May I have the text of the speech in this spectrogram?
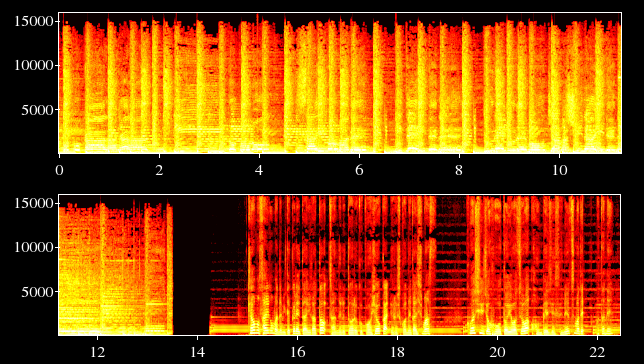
ここからがいいところ最後まで見ていてねくれぐれも邪魔しないでね今日も最後まで見てくれてありがとう。チャンネル登録、高評価よろしくお願いします。詳しい情報お問い合わせはホームページ SNS まで。またね。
